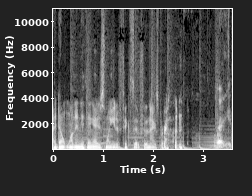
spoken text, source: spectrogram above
I don't want anything. I just want you to fix it for the next person. Right.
